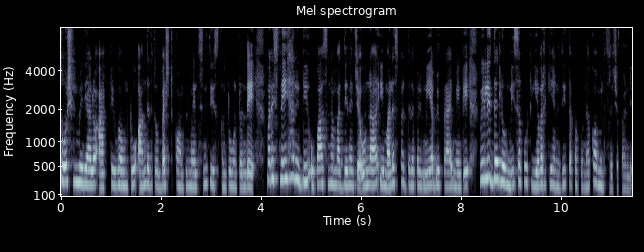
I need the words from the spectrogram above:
సోషల్ మీడియాలో యాక్టివ్గా ఉంటూ అందరితో బెస్ట్ కాంప్లిమెంట్స్ని తీసుకుంటూ ఉంటుంది. మరి స్నేహారెడ్డి ఉపాసన మధ్యన ఉన్న ఈ మనస్పర్ధలపై మీ అభిప్రాయం ఏంటి? వీళ్ళిద్దరిలో మీ సపోర్ట్ ఎవరికి అనేది తప్పకుండా కామెంట్స్లో చెప్పండి.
